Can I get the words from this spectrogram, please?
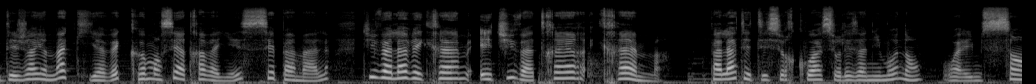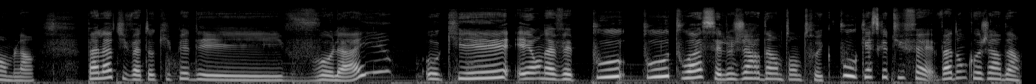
Déjà, il y en a qui avaient commencé à travailler, c'est pas mal. Tu vas laver crème et tu vas traire crème. Pala, t'étais sur quoi? Sur les animaux, non? Ouais, il me semble. Hein. Pala, tu vas t'occuper des volailles. Ok, et on avait Pou. Pou, toi, c'est le jardin, ton truc. Pou, qu'est-ce que tu fais? Va donc au jardin.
